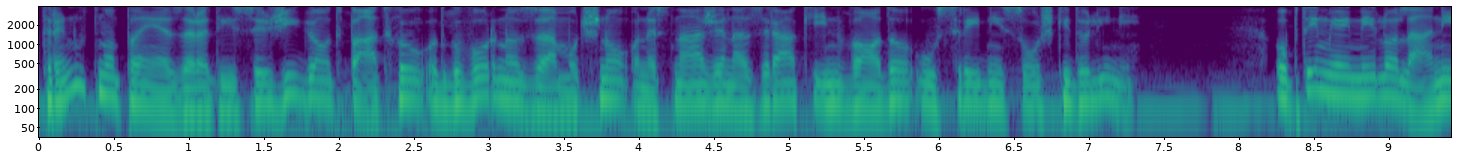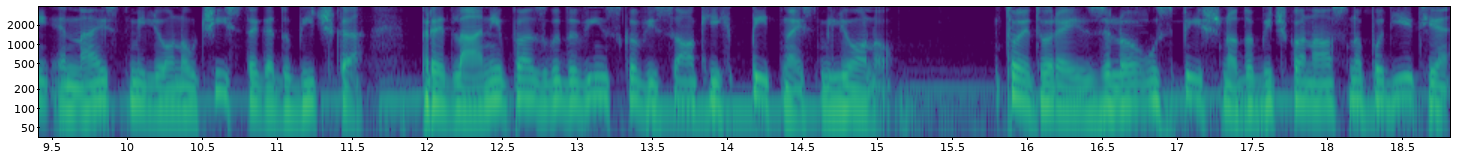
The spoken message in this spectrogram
trenutno pa je zaradi sežiga odpadkov odgovorno za močno onesnažena zrak in vodo v srednji Soški dolini. Ob tem je imelo lani 11 milijonov čistega dobička, predlani pa zgodovinsko visokih 15 milijonov. To je torej zelo uspešno dobičkonosno podjetje,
